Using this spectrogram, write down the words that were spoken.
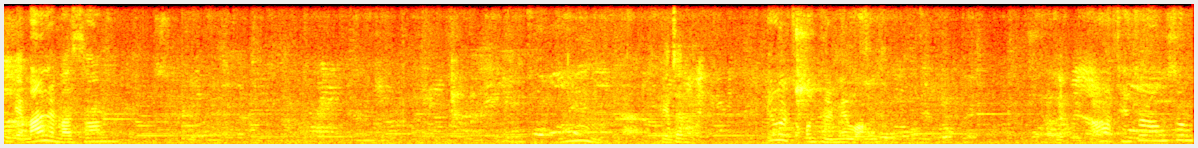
근데 마늘 맛은 음 괜찮아. 이건 조금 덜 매워. 아, 생선 엄청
